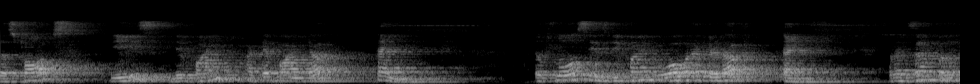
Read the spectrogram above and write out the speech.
the stocks is defined at a point of time. The flows is defined over a period of time. For example,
